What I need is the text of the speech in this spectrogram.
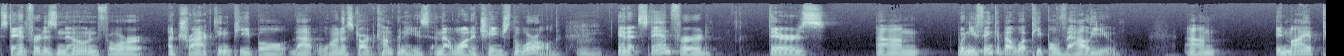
Stanford is known for attracting people that want to start companies and that want to change the world. Mm-hmm. And at Stanford, there's um, when you think about what people value, um, in my op-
